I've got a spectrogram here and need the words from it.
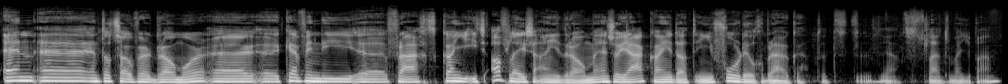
En, eh, en tot zover droom hoor. Eh, eh, Kevin die vraagt: kan je iets aflezen aan je dromen? En zo ja, kan je dat in je voordeel gebruiken? Dat, ja, dat sluit een beetje op aan.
